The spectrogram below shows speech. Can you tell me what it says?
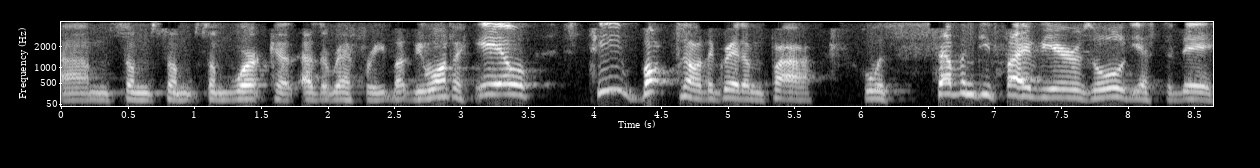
um, some some some work as, a referee, but we want to hail Steve Bucknor, the great umpire, who was 75 years old yesterday.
